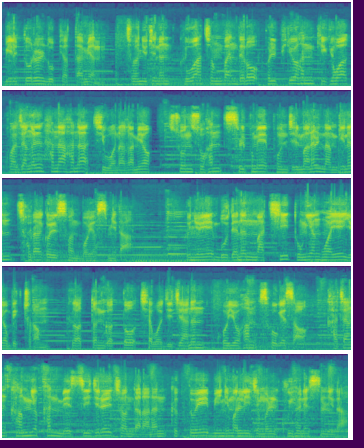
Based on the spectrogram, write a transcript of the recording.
밀도를 높였다면 전유진은 그와 정반대로 불필요한 기교와 과장을 하나하나 지워나가며 순수한 슬픔의 본질만을 남기는 철학을 선보였습니다. 그녀의 무대는 마치 동양화의 여백처럼 그 어떤 것도 채워지지 않은 고요함 속에서 가장 강력한 메시지를 전달하는 극도의 미니멀리즘을 구현했습니다.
